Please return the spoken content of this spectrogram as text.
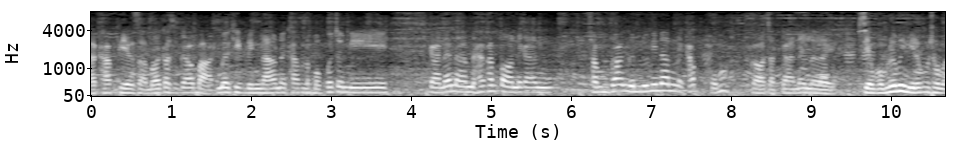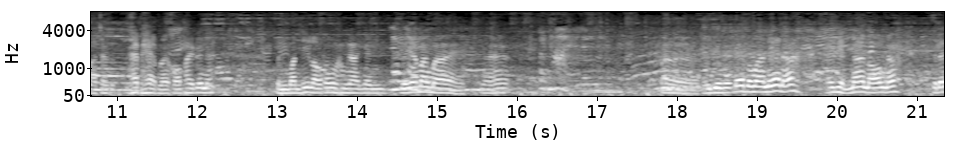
นะครับ เพียง 399 บาท เมื่อคลิกลิงก์แล้วนะครับ ระบบก็จะมี การแนะนำนะฮะขั้นตอนในการชำระเงินนู่นนี่นั่นนะครับ ผมก็จัดการได้เลย เสียงผมเริ่มไม่มีแล้วคุณผู้ชมอาจจะแผบๆหน่อยขออภัยด้วยนะ เป็นวันที่เราต้องทำงานกันเยอะแยะมากมายนะฮะเออผมอยู่ได้ประมาณเนี้ยนะให้เห็นหน้าน้องนะจะได้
